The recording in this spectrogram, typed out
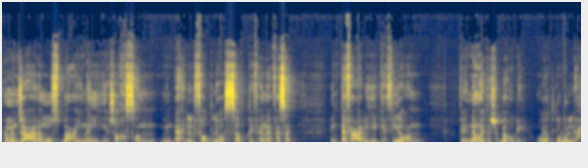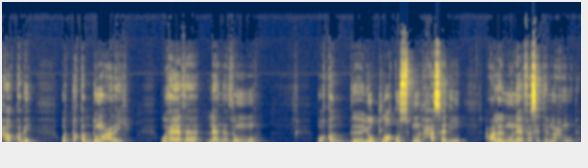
فمن جعل نصب عينيه شخصا من أهل الفضل والسبق فنافسه. انتفع به كثيرا فإنه يتشبه به ويطلب اللحاق به والتقدم عليه. وهذا لا نذمه. وقد يطلق اسم الحسد على المنافسة المحمودة.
